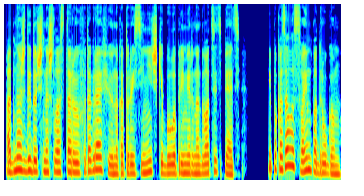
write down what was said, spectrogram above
Однажды дочь нашла старую фотографию, на которой Синичке было примерно 25, и показала своим подругам.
